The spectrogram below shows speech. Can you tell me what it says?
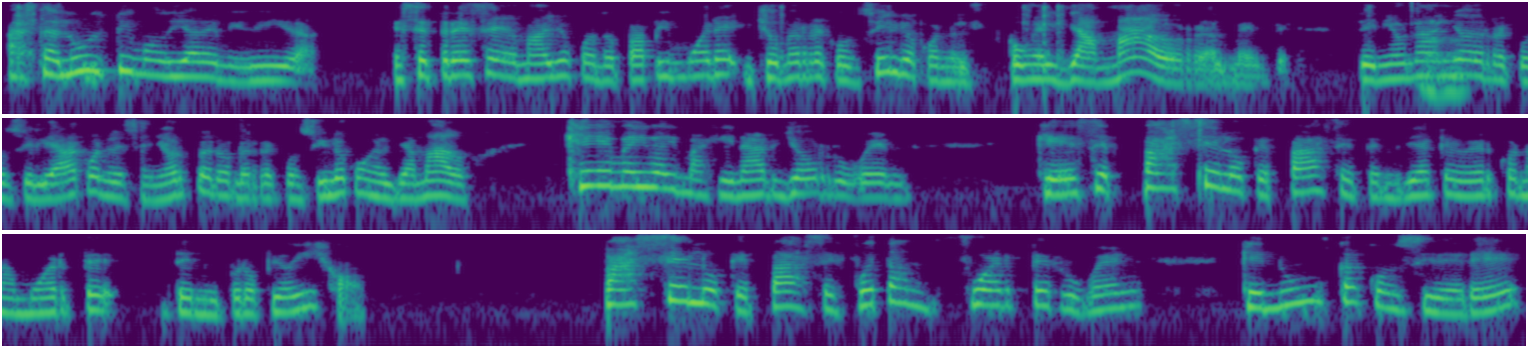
hasta el último día de mi vida. Ese 13 de mayo, cuando papi muere, yo me reconcilio con el, con el llamado realmente. Tenía un año de reconciliada con el Señor, pero me reconcilio con el llamado. ¿Qué me iba a imaginar yo, Rubén? Que ese pase lo que pase tendría que ver con la muerte de mi propio hijo pase lo que pase, fue tan fuerte Rubén que nunca consideré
